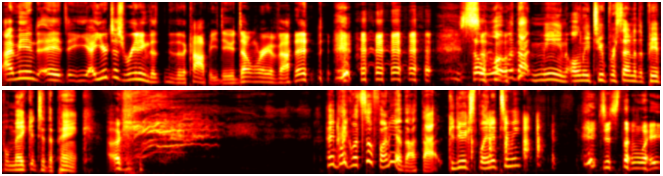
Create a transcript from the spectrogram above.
I mean, it, yeah, you're just reading the the copy, dude. Don't worry about it. So, what would that mean? Only two percent of the people make it to the pink. Okay. Hey, Blake, what's so funny about that? Could you explain it to me? just the way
